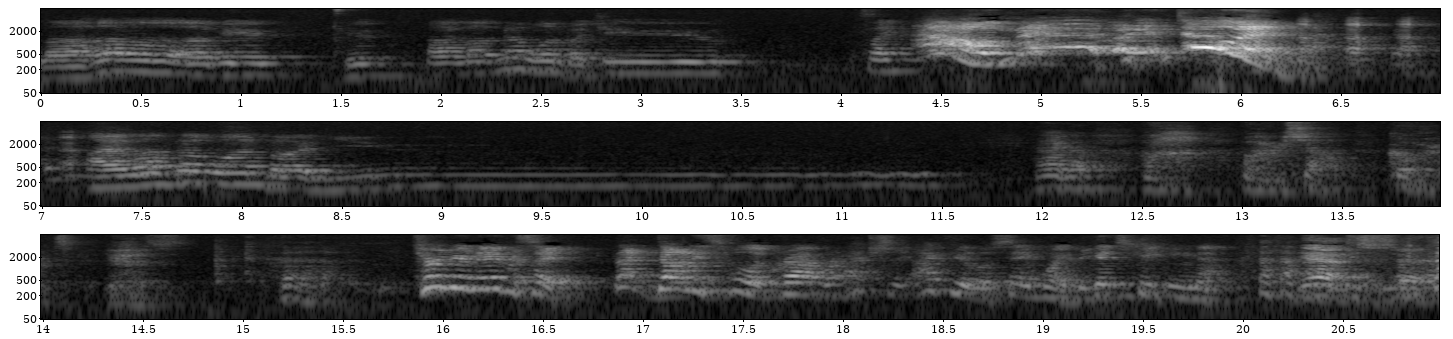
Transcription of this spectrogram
love you. you- I love no one but you. It's like, oh man, what are you doing? I love no one but you. And I go, ah, barbershop chords, yes. Turn to your neighbor and say, that Donny's full of crap, or actually, I feel the same way. Begin speaking now. Yes. Right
